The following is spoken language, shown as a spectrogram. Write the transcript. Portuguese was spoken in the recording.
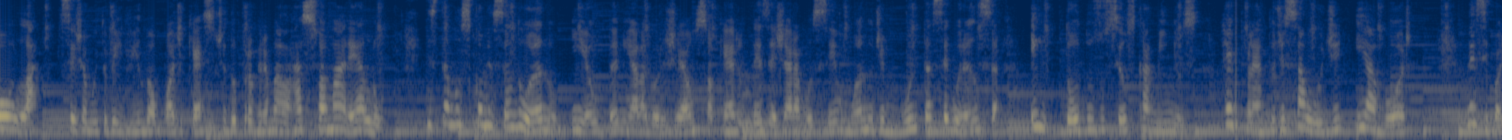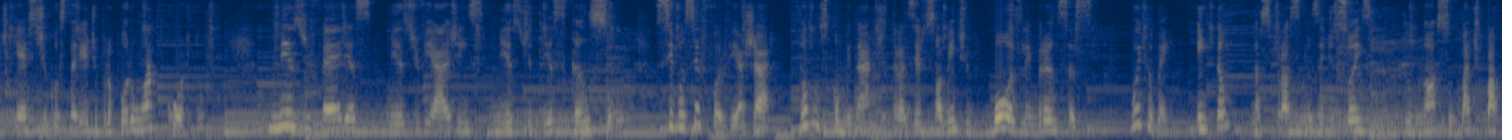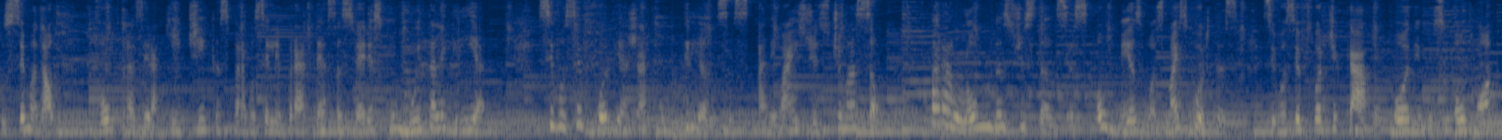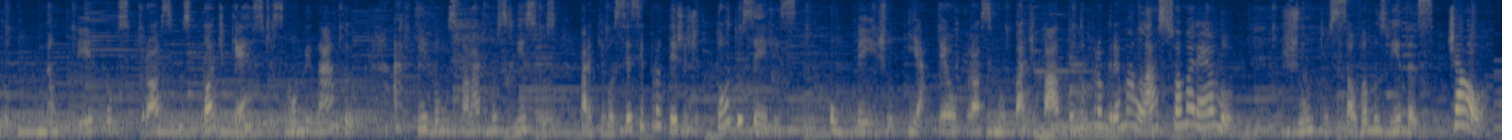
Olá, seja muito bem-vindo ao podcast do programa Laço Amarelo. Estamos começando o ano e eu, Daniela Gorgel, só quero desejar a você um ano de muita segurança em todos os seus caminhos, repleto de saúde e amor. Nesse podcast, gostaria de propor um acordo. Mês de férias, mês de viagens, mês de descanso. Se você for viajar, vamos combinar de trazer somente boas lembranças? Muito bem, então nas próximas edições do nosso bate-papo semanal vou trazer aqui dicas para você lembrar dessas férias com muita alegria. Se você for viajar com crianças, animais de estimação, para longas distâncias ou mesmo as mais curtas, se você for de carro, ônibus ou moto, não perca os próximos podcasts, combinado? Aqui vamos falar dos riscos para que você se proteja de todos eles. Um beijo e até o próximo bate-papo do programa Laço Amarelo. Juntos salvamos vidas. Tchau!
